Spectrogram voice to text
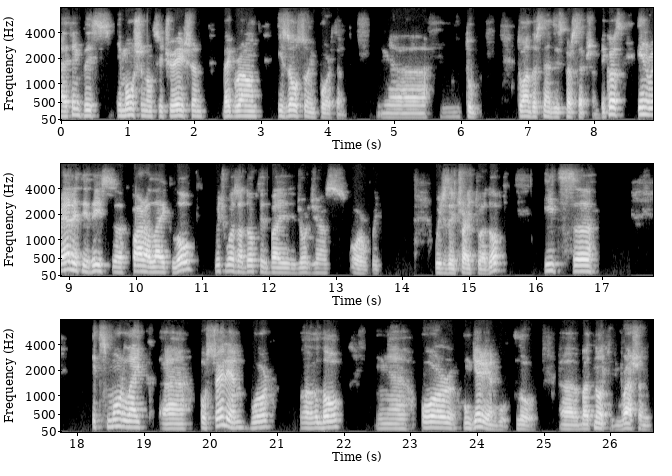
I think this emotional situation background is also important uh, to to understand this perception because in reality this uh, FARA-like law which was adopted by Georgians or which they tried to adopt. It's uh, it's more like uh, Australian war uh, law uh, or Hungarian law, uh, but not Russian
